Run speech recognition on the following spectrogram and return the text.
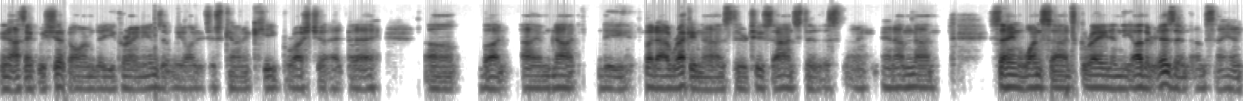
you know I think we should arm the Ukrainians, and we ought to just kind of keep Russia at bay. Uh, but I am not the, but I recognize there are two sides to this thing, and I'm not saying one side's great and the other isn't. I'm saying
